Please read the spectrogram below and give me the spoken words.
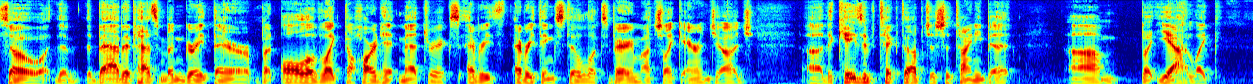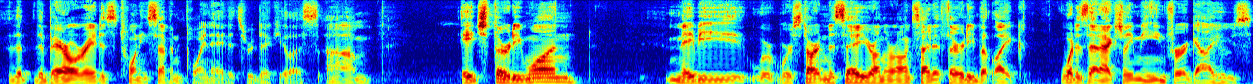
So the the BABIP hasn't been great there, but all of like the hard hit metrics, every everything still looks very much like Aaron Judge. Uh, the Ks have ticked up just a tiny bit, um, but yeah, like the the barrel rate is twenty seven point eight. It's ridiculous. Um, age thirty one, maybe we're we're starting to say you're on the wrong side of thirty, but like, what does that actually mean for a guy who's?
